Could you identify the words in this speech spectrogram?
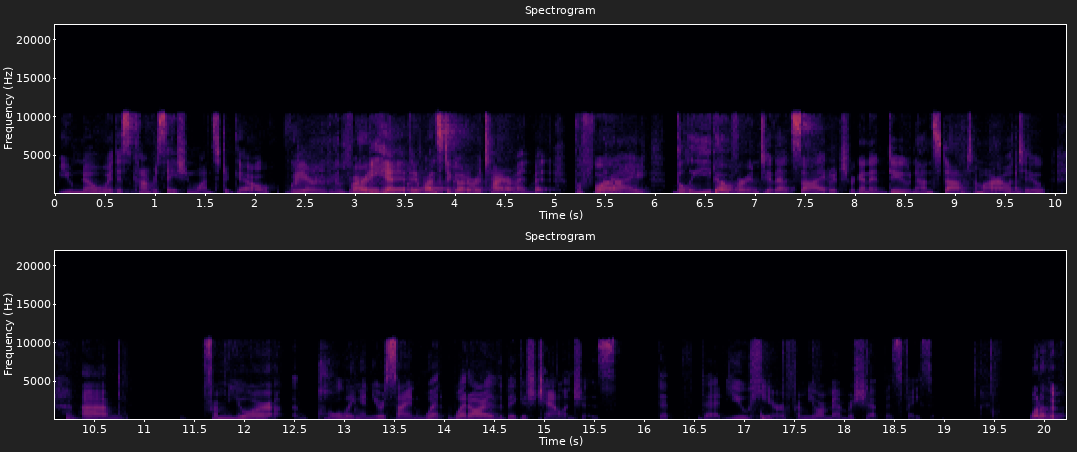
you know where this conversation wants to go. We are, we've already hit it. It wants to go to retirement. But before I bleed over into that side, which we're going to do nonstop tomorrow too, um, from your polling and your sign, what what are the biggest challenges that that you hear from your membership is facing? One of the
